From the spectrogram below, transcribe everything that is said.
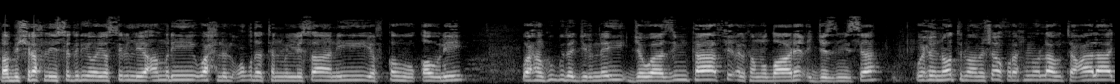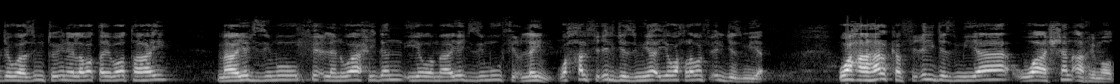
rabi ishrax lii sadrii wayasir lii amrii waxlul cuqdata min lisaanii yafqahu qowlii waxaan ku guda jirnay jawaasimta ficilka mudaaric jasmisa wuxuu inoo tilmaamay sheekhu raximah llahu tacaala jawaasimtu inay laba qaybood tahay. Maa yejzimu ficlan waaxida iyo wamaa yejzimu ficlayn. Wax hal ficil jasmiya iyo wax laba ficil jasmiya waxaa halka ficil jasmiya waa shan arimood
